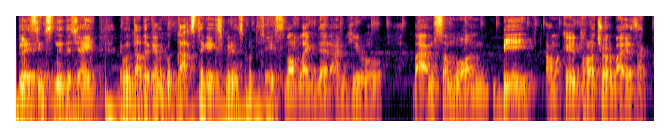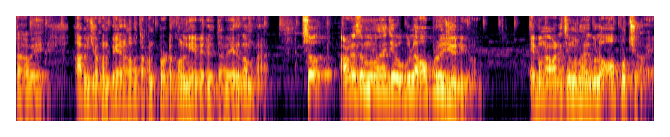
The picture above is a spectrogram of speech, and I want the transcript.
ব্লেসিংস নিতে চাই এবং তাদেরকে আমি খুব কাছ থেকে এক্সপিরিয়েন্স করতে চাই। It's not like that I am hero বা আই এম সাম ওয়ান বিগ আমাকে ধরাছোঁয়ার বাইরে থাকতে হবে। আমি যখন বের হব তখন প্রোটোকল নিয়ে বের হতে হবে, এরকম না। সো আমার কাছে মনে হয় যে ওগুলো অপ্রয়োজনীয় এবং আমার কাছে মনে হয় এগুলো অপচয়।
